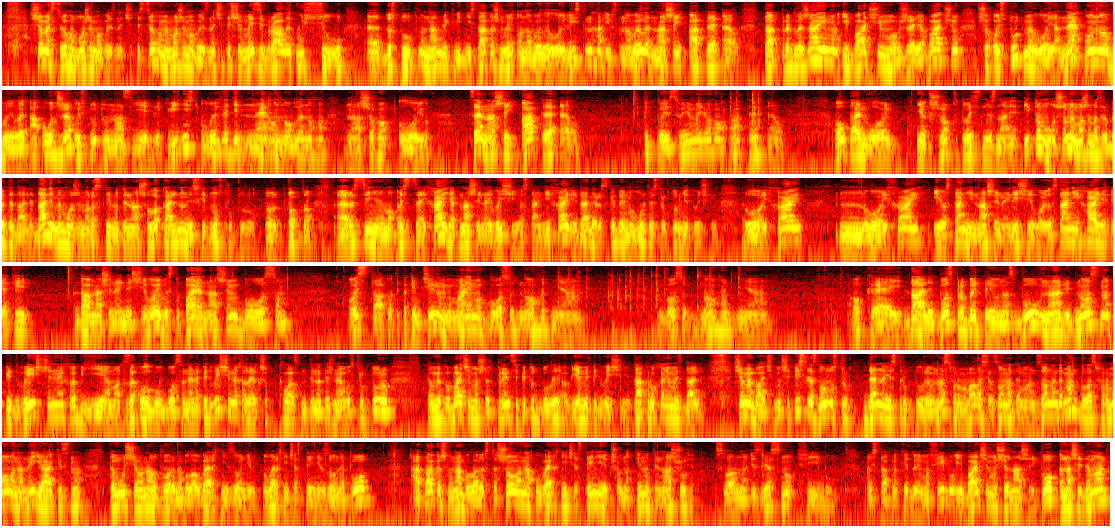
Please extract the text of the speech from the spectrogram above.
Що ми з цього можемо визначити? З цього ми можемо визначити, що ми зібрали усю е, доступну нам ліквідність. Також ми оновили лой лістинга і встановили наш ATL. Так, приближаємо і бачимо, вже я бачу, що ось тут ми лоя не оновили. А отже, ось тут у нас є ліквідність у вигляді неоновленого нашого лою. Це наш ATL. Підписуємо його ATL. All Time Low, якщо хтось не знає. І тому, що ми можемо зробити далі? Далі ми можемо розкинути нашу локальну несхідну структуру. Тобто е, розцінюємо ось цей хай як наш найвищий останній хай, і далі розкидуємо мультиструктурні точки. Лой хай, лой хай і останній наш найнижчий лой. Останній хай, який дав наш найнижчий лой, виступає нашим босом. Ось так от. І таким чином ми маємо бос одного дня. Бос одного дня. Окей. Далі. Бос пробитий у нас був на відносно підвищених об'ємах. Закол був боса не на підвищених, але якщо класнути на тижневу структуру, то ми побачимо, що в принципі тут були об'єми підвищені. Так, рухаємось далі. Що ми бачимо? Що після злому струк... денної структури у нас сформувалася зона деманд. Зона деманд була сформована неякісно, тому що вона утворена була у верхній зоні, у верхній частині зони ПОП, а також вона була розташована у верхній частині, якщо накинути нашу славно ізвісну фібу. Ось так накидуємо фібу і бачимо, що наш поп, наш демант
